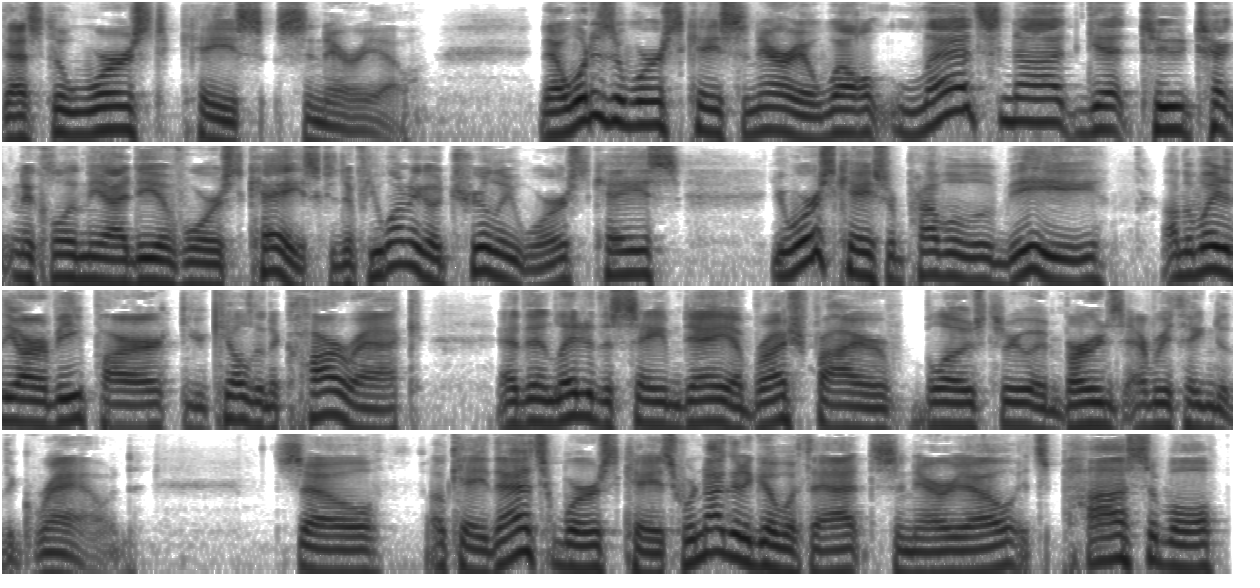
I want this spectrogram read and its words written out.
That's the worst case scenario. Now, what is a worst case scenario? Well, let's not get too technical in the idea of worst case, because if you want to go truly worst case, your worst case would probably be on the way to the RV park, you're killed in a car wreck, and then later the same day, a brush fire blows through and burns everything to the ground. So, okay, that's worst case. We're not going to go with that scenario. It's possible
